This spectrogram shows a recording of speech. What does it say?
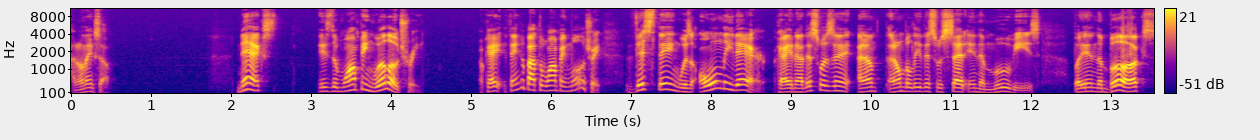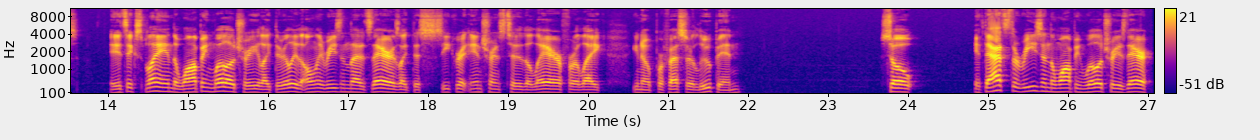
I don't think so. Next is the Whomping Willow Tree. Okay, think about the Whomping Willow Tree. This thing was only there. Okay, now this wasn't. I don't. I don't believe this was set in the movies. But in the books, it's explained the Whomping Willow Tree, like the really the only reason that it's there is like this secret entrance to the lair for like, you know, Professor Lupin. So if that's the reason the Whomping Willow Tree is there,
